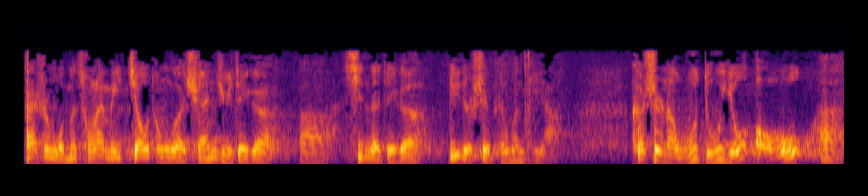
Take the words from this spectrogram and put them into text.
但是我们从来没交通过选举这个啊新的这个 leadership 的问题啊。可是呢，无独有偶啊，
